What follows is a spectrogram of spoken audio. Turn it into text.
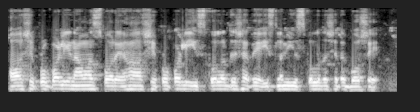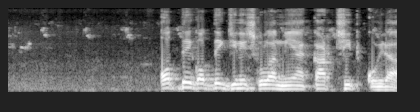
হ্যাঁ সে প্রপারলি নামাজ পড়ে হ্যাঁ সে প্রপারলি স্কলারদের সাথে, ইসলামিক স্কলারদের সাথে বসে। অর্ধেক অর্ধেক জিনিসগুলো নিয়ে কাটছিট কইরা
